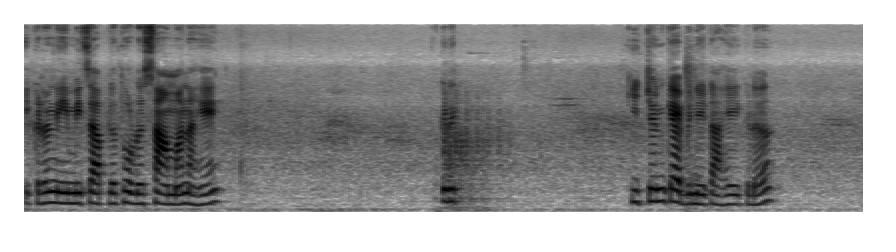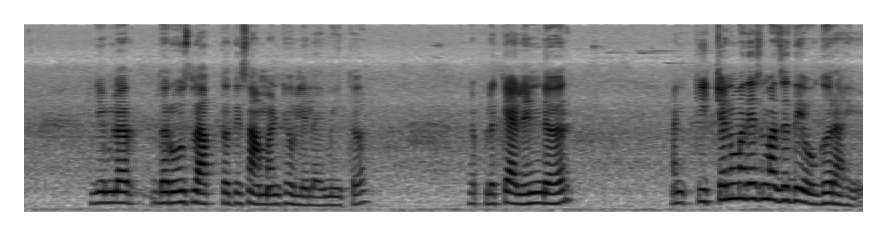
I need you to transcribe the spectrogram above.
इकडं नेहमीचं आपलं थोडं सामान आहे. इकडे किचन कॅबिनेट आहे इकडं. जे मला दररोज लागतं ते सामान ठेवलेलं आहे मी इथं. आपलं कॅलेंडर आणि किचनमध्येच माझं देवघर आहे.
